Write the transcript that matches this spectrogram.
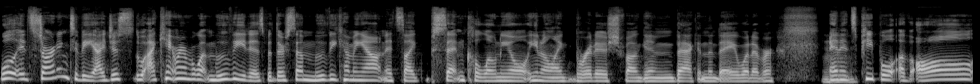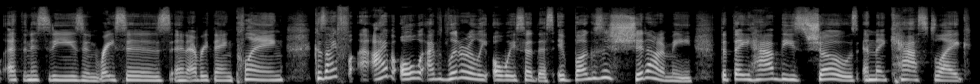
Well, it's starting to be. I just I can't remember what movie it is, but there's some movie coming out and it's like set in colonial, you know, like British fucking back in the day, whatever. Mm-hmm. And it's people of all ethnicities and races and everything playing. Because I've, I've always I've literally always said this. It bugs the shit out of me that they have these shows and they cast like.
